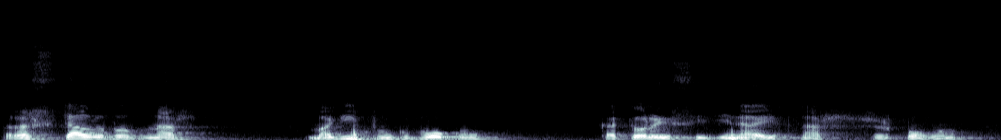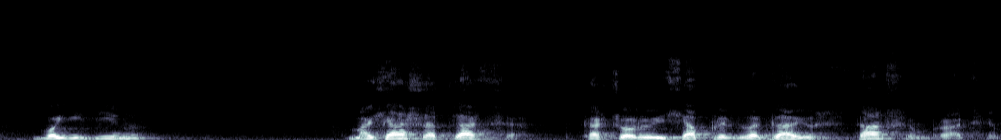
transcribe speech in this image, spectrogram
раскалывав наш молитву к Богу, которая соединяет нас с Богом воедино. Моя задача, которую я предлагаю старшим братьям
